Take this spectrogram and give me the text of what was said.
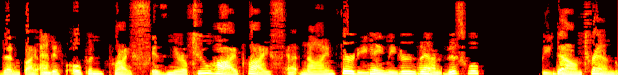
then buy. And if open price is near too high price at 930 a meter then this will be downtrend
